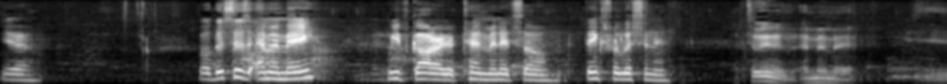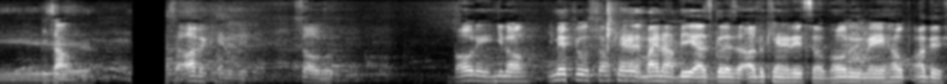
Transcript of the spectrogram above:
Yeah. Well, this is MMA. We've got our 10 minutes, so thanks for listening. Tune in MMA. Peace out. As the other candidate. So voting, you know, you may feel some candidate might not be as good as the other candidate, so voting may help others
